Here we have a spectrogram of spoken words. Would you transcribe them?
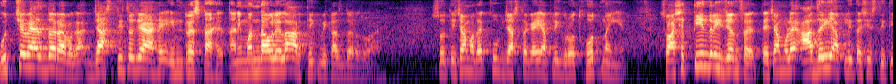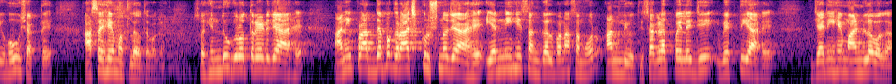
उच्च व्याजदर आहे बघा जास्तीचं जे आहे इंटरेस्ट आहेत आणि मंदावलेला आर्थिक विकास दर जो आहे. सो तिच्यामध्ये खूप जास्त काही आपली ग्रोथ होत नाही आहे सो असे तीन रिजन्स आहेत. त्याच्यामुळे आजही आपली तशी स्थिती होऊ शकते. असं हे म्हटलं होतं बघा. सो हिंदू ग्रोथ रेट जे आहे आणि प्राध्यापक राजकृष्ण जे आहे यांनी ही संकल्पना समोर आणली होती. सगळ्यात पहिले जी व्यक्ती आहे ज्यांनी हे मांडलं बघा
